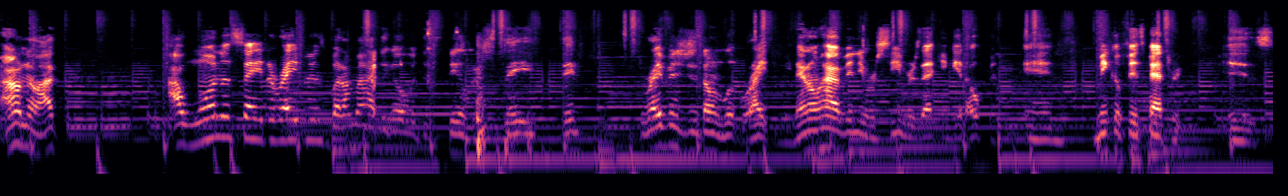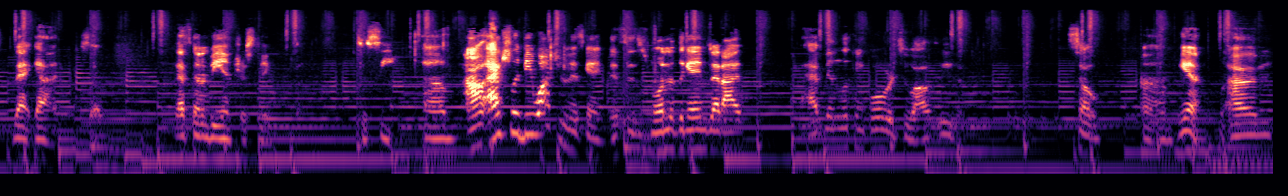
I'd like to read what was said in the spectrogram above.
I don't know. I I want to say the Ravens, but I'm gonna have to go with the Steelers. They they the Ravens just don't look right to me. They don't have any receivers that can get open, and Minkah Fitzpatrick is that guy. So that's going to be interesting to see. Um, I'll actually be watching this game. This is one of the games that I have been looking forward to all season. So, um, yeah, um,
